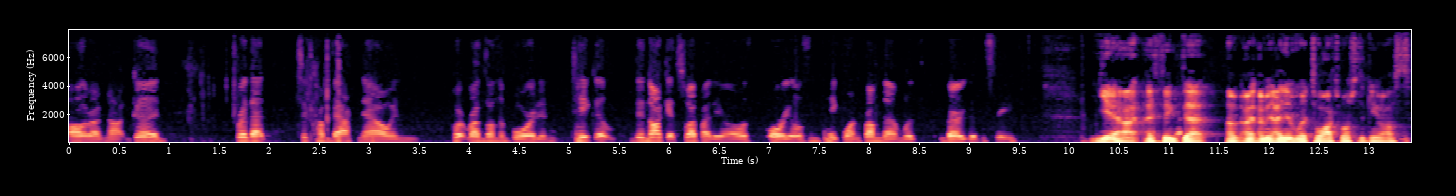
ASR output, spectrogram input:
all around not good. For that to come back now and put runs on the board and take a, did not get swept by the Orioles and take one from them was very good to see. Yeah, I think that. I, I mean, I didn't get to watch most of the game. I was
